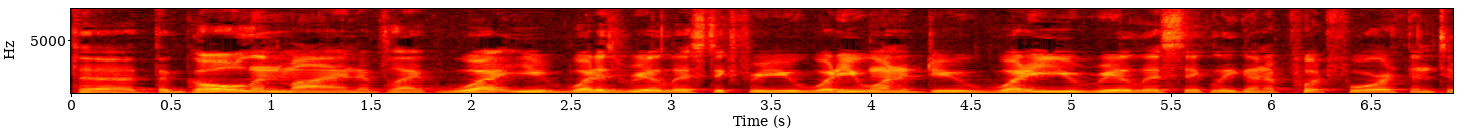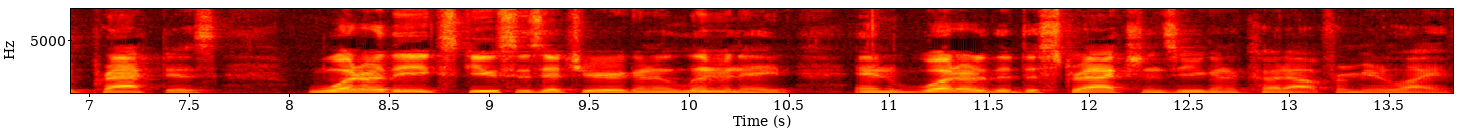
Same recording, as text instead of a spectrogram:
the the goal in mind of like what you what is realistic for you what do you want to do what are you realistically going to put forth into practice what are the excuses that you're going to eliminate and what are the distractions that you're going to cut out from your life?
